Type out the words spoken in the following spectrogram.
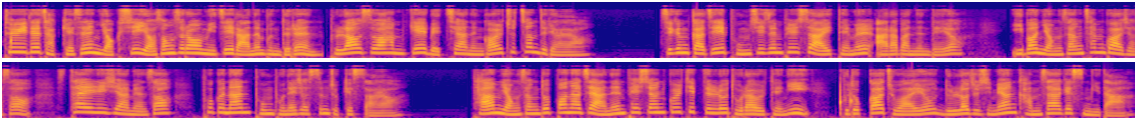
트위드 자켓은 역시 여성스러움이지 라는 분들은 블라우스와 함께 매치하는 걸 추천드려요. 지금까지 봄 시즌 필수 아이템을 알아봤는데요. 이번 영상 참고하셔서 스타일리시하면서 포근한 봄 보내셨으면 좋겠어요. 다음 영상도 뻔하지 않은 패션 꿀팁들로 돌아올 테니 구독과 좋아요 눌러주시면 감사하겠습니다.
